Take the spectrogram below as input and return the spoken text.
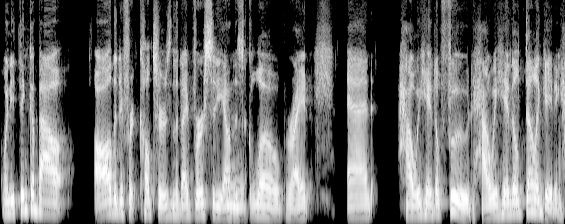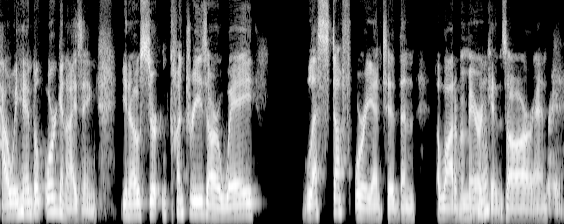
when you think about all the different cultures and the diversity on mm. this globe, right? And how we handle food, how we handle delegating, how we handle organizing. You know, certain countries are way less stuff oriented than a lot of mm-hmm. Americans mm-hmm. are, and right.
